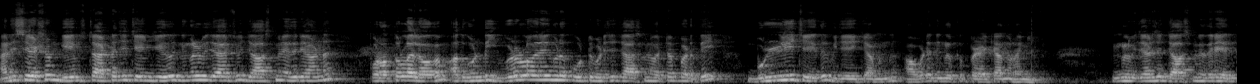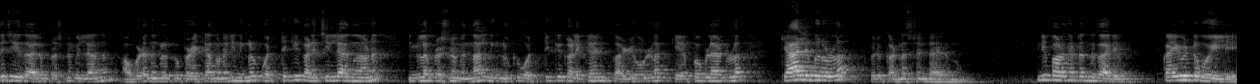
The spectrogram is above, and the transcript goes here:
അതിനുശേഷം ഗെയിം സ്ട്രാറ്റജി ചേഞ്ച് ചെയ്തു. നിങ്ങൾ വിചാരിച്ചു ജാസ്മിനെതിരെയാണ് പുറത്തുള്ള ലോകം. അതുകൊണ്ട് ഇവിടെയുള്ളവരെയും കൂടെ കൂട്ടുപിടിച്ച് ജാസ്മിനെ ഒറ്റപ്പെടുത്തി ബുള്ളി ചെയ്ത് വിജയിക്കാമെന്ന് അവിടെ നിങ്ങൾക്ക് പിഴയ്ക്കാൻ തുടങ്ങി. നിങ്ങൾ വിചാരിച്ച് ജാസ്മിനെതിരെ എന്ത് ചെയ്താലും പ്രശ്നമില്ലെന്ന് അവിടെ നിങ്ങൾക്ക് പിഴയ്ക്കാൻ തുടങ്ങി. നിങ്ങൾ ഒറ്റയ്ക്ക് കളിച്ചില്ല എന്നതാണ് നിങ്ങളുടെ പ്രശ്നം. എന്നാൽ നിങ്ങൾക്ക് ഒറ്റയ്ക്ക് കളിക്കാൻ കഴിവുള്ള കേപ്പബിൾ ആയിട്ടുള്ള കാലിബറുള്ള ഒരു കണ്ടസ്റ്റന്റ് ആയിരുന്നു. ഇനി പറഞ്ഞിട്ടെന്ത് കാര്യം? കൈവിട്ടു പോയില്ലേ?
